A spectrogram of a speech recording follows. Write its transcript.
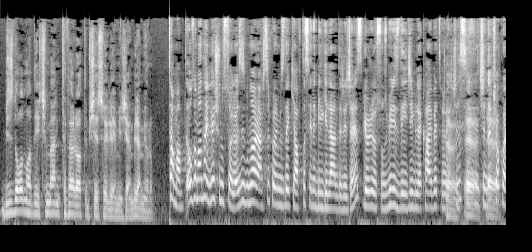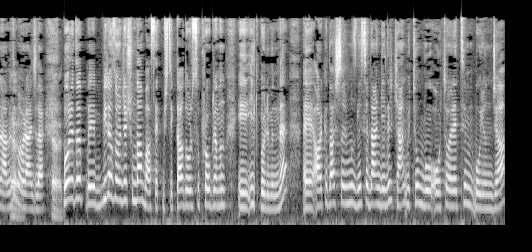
Bizde olmadığı için ben teferruatlı bir şey söyleyemeyeceğim, bilemiyorum. Tamam o zaman Halil'e şunu söylüyoruz. Biz bunu araştırıp önümüzdeki hafta seni bilgilendireceğiz. Görüyorsunuz bir izleyiciyi bile kaybetmemek Evet, için sizin evet, için de evet, çok önemli değil mi evet, öğrenciler? evet. Bu arada e, biraz önce şundan bahsetmiştik. Daha doğrusu programın e, ilk bölümünde. E, Arkadaşlarımız liseden gelirken bütün bu orta öğretim boyunca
